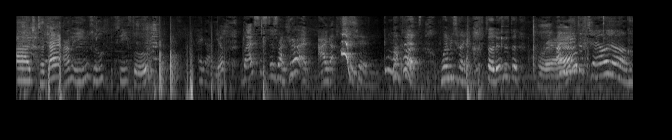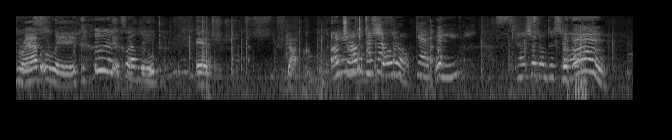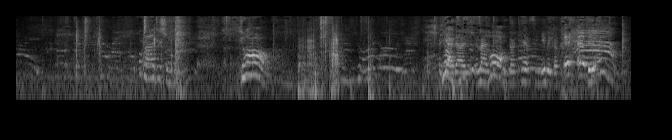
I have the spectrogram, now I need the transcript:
guys, today I'm eating some seafood. Hey guys. Yep. My sister's right here and I got chicken. Come on, pet. Let me tell you. So this is the crab. I need to tell them. crab leg, Who is the crab leg? and stop. I'm trying to show them. Daddy. Can I show them this side? Mm-mm. Okay, I just showed them. Dog. Yeah, guys, and I. I can't see me because It, this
